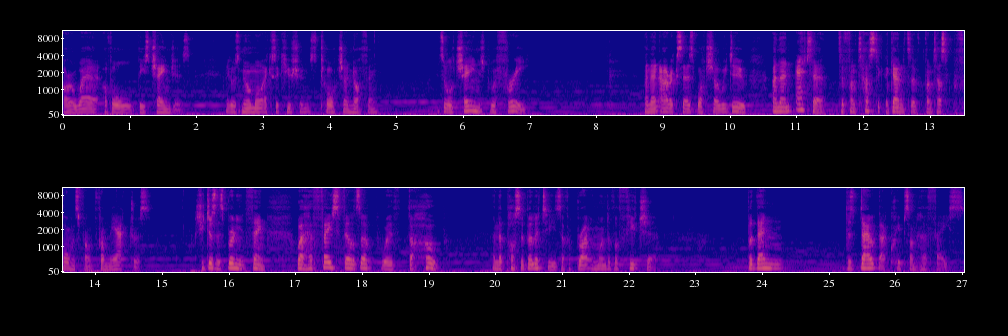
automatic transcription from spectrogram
are aware of all these changes. And he goes, no more executions, torture, nothing. It's all changed. We're free. And then Arak says, "What shall we do?" And then Areta, it's a fantastic. Again, it's a fantastic performance from from the actress. She does this brilliant thing where her face fills up with the hope and the possibilities of a bright and wonderful future. But then there's doubt that creeps on her face.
